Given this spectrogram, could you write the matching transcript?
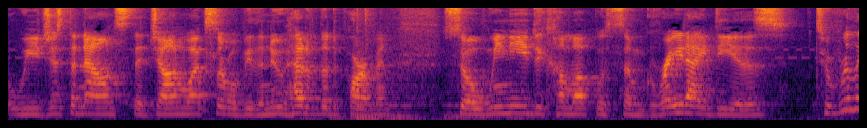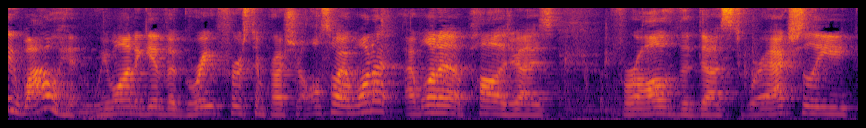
We just announced that John Wexler will be the new head of the department, so we need to come up with some great ideas to really wow him. We want to give a great first impression. Also, I want to I want to apologize for all of the dust. We're actually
